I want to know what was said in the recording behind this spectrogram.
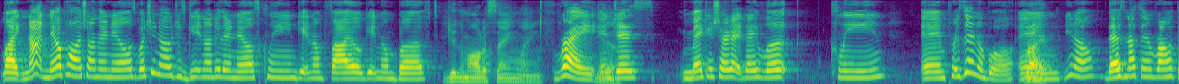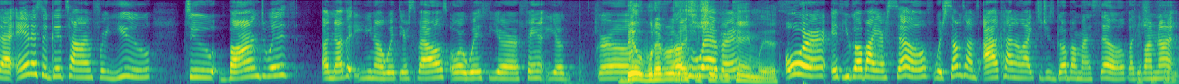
like not nail polish on their nails, but you know, just getting under their nails clean, getting them filed, getting them buffed. Getting them all the same length. Right. Yeah. And just making sure that they look clean and presentable. And, Right. you know, there's nothing wrong with that. And it's a good time for you to bond with another, you know, with your spouse or with your fan, your girl. Build whatever relationship you came with. Or if you go by yourself, which sometimes I kind of like to just go by myself. Like if I'm not fake.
